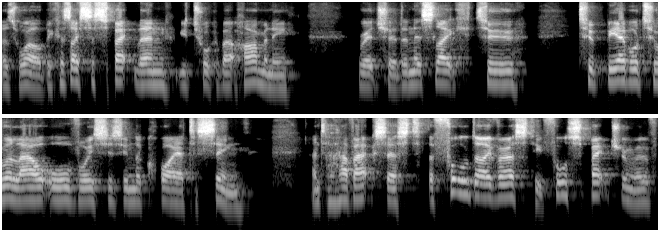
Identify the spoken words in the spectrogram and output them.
as well. Because I suspect then you talk about harmony, Richard, and it's like to to be able to allow all voices in the choir to sing and to have access to the full diversity, full spectrum of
